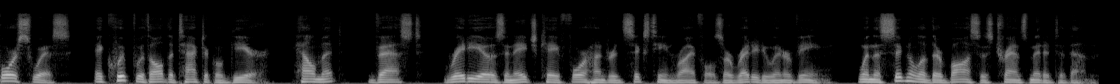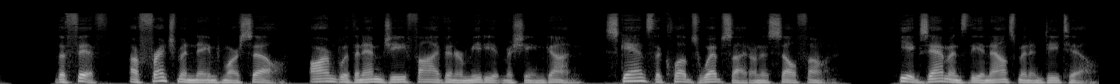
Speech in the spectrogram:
Four Swiss, equipped with all the tactical gear, helmet, vest, radios, and HK 416 rifles, are ready to intervene when the signal of their boss is transmitted to them. The fifth, a Frenchman named Marcel, armed with an MG 5 intermediate machine gun, scans the club's website on his cell phone. He examines the announcement in detail,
